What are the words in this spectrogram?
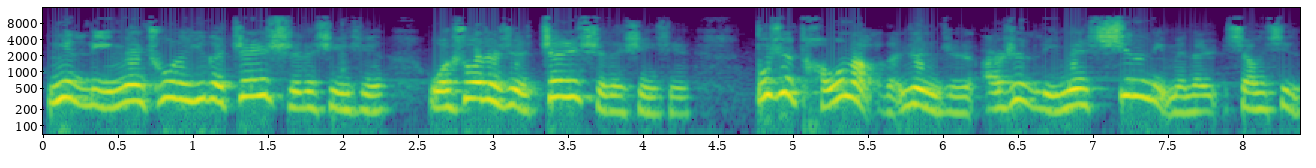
你里面出了一个真实的信心。我说的是真实的信心，不是头脑的认知，而是里面心里面的相信。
